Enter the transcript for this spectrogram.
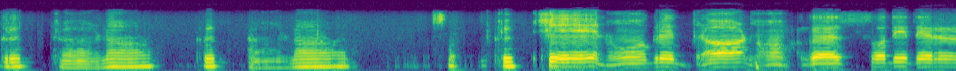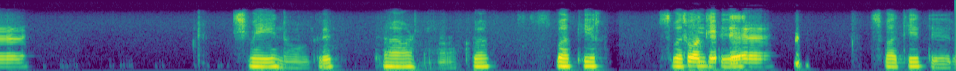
गृध्राणा गृध्राणा शेनो गृध्राणागस्वदितिर् श्वेनो गृध्राणा गृ- स्वधिर् स्वधितिर् स्वधितिर्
